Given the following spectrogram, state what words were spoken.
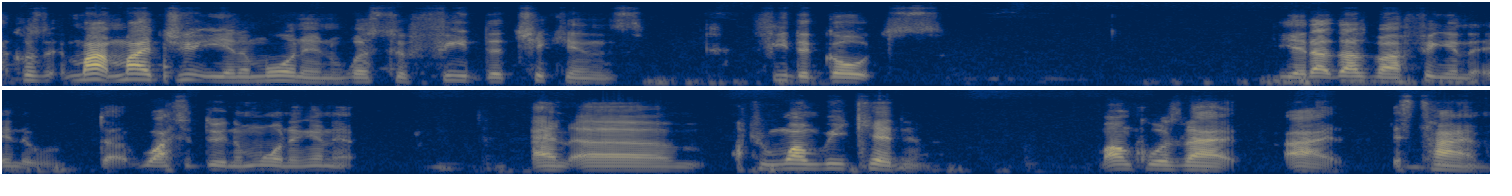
because my my duty in the morning was to feed the chickens, feed the goats. Yeah, that, that was my thing in the, in the, what I to do in the morning, innit? And um, I think one weekend, my uncle was like, "All right, it's time."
